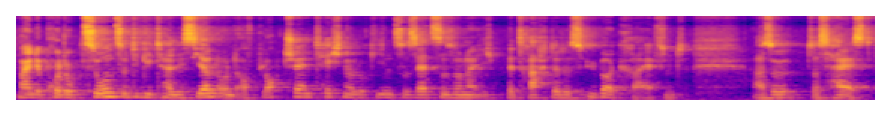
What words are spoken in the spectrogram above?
meine Produktion zu digitalisieren und auf Blockchain-Technologien zu setzen, sondern ich betrachte das übergreifend. Also das heißt,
